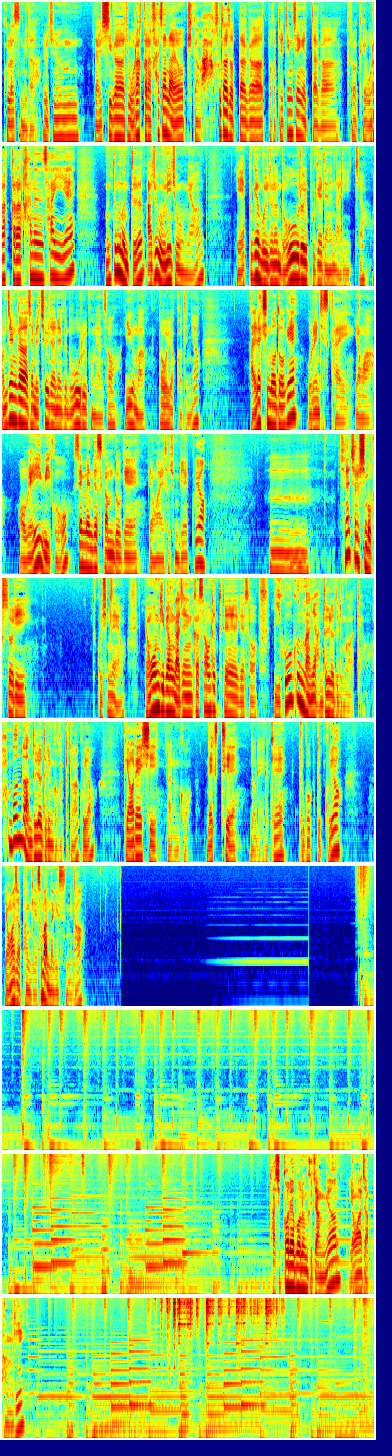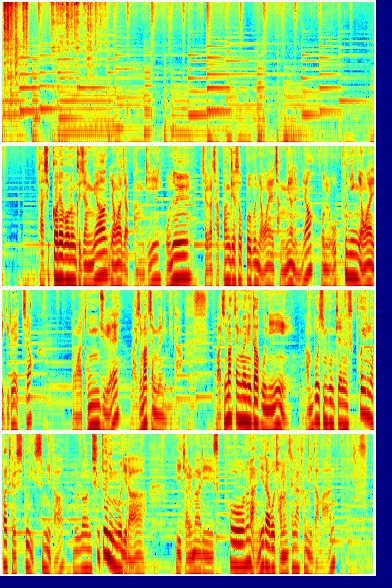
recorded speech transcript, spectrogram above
골랐습니다. 요즘 날씨가 좀 오락가락 하잖아요. 비가 막 쏟아졌다가 또 갑자기 쨍쨍했다가 그렇게 오락가락 하는 사이에 문득문득 아주 운이 좋으면 예쁘게 물드는 노을을 보게 되는 날이 있죠. 언젠가 제가 며칠 전에 그 노을을 보면서 이 음악 떠올렸거든요. 알렉시 머덕의 Orange Sky 영화 Away We Go 샘 맨데스 감독의 영화에서 준비했고요. 음, 신해철 씨 목소리 듣고 싶네요. 영혼기병 라젠카 사운드 트랙에서 이 곡은 많이 안 들려드린 것 같아요. 한 번도 안 들려드린 것 같기도 하고요. 별의 시라는 곡, 넥스트의 노래 이렇게 두 곡 듣고요. 영화 자판기에서 만나겠습니다. 다시 꺼내보는 그 장면, 영화 자판기. 다시 꺼내보는 그 장면, 영화 자판기. 오늘 제가 자판기에서 뽑은 영화의 장면은요. 오늘 오프닝 영화이기도 했죠. 영화 동주의 마지막 장면입니다. 마지막 장면이다 보니 안 보신 분께는 스포일러가 될 수도 있습니다. 물론 실존 인물이라 이 결말이 스포는 아니라고 저는 생각합니다만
